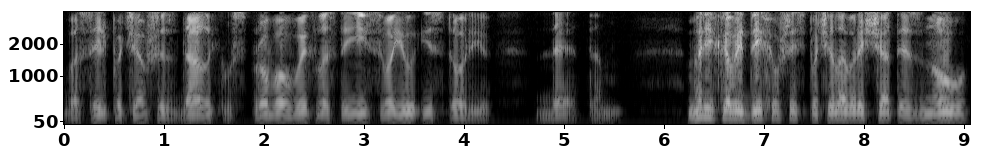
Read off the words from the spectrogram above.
Василь, почавши здалеку, спробував викласти їй свою історію. Де там? Маріка, видихавшись, почала верещати знову.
